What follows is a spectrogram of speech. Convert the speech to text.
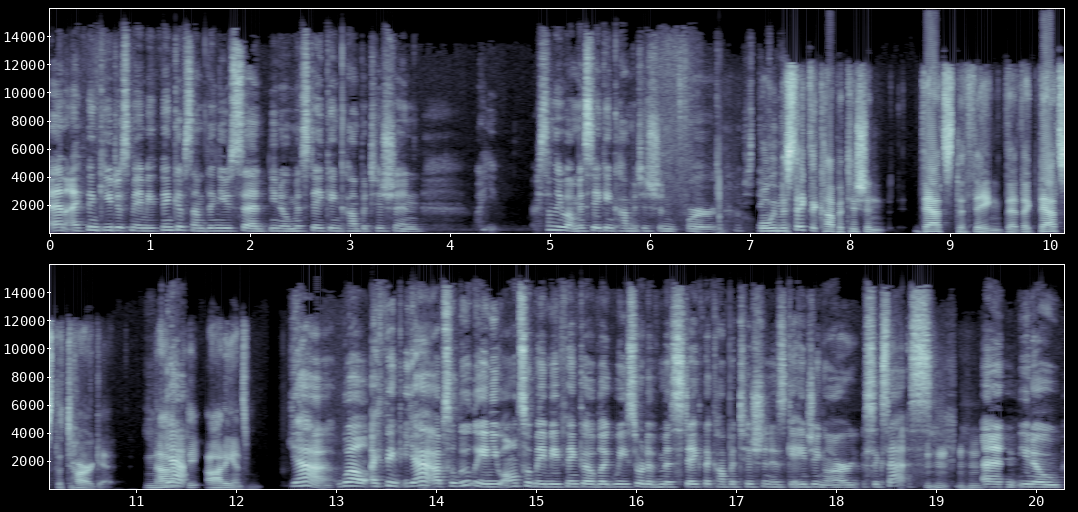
And I think you just made me think of something you said, you know, mistaking competition or something about mistaking competition for Well, we mistake the competition. That's the thing that like that's the target, not yeah. the audience Yeah, well, I think, yeah, absolutely. And you also made me think of like we sort of mistake the competition as gauging our success mm-hmm, mm-hmm. and, you know,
